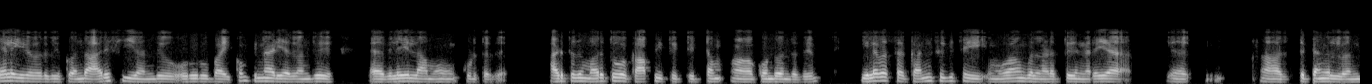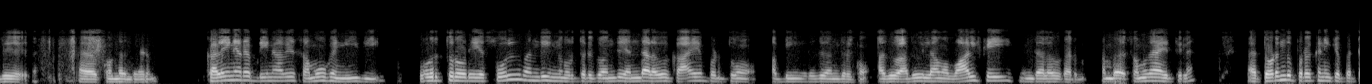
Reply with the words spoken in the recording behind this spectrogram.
ஏழைகளுக்கு வந்து அரிசி வந்து ஒரு ரூபாய்க்கும் பின்னாடி அது வந்து விலையில்லாமவும் கொடுத்தது. அடுத்தது மருத்துவ காப்பீட்டு திட்டம் கொண்டு வந்தது. இலவச கண் சிகிச்சை முகாம்கள் நடத்தி நிறைய திட்டங்கள் வந்து கொண்டு வந்தார். கலைஞர் அப்படின்னாவே சமூக நீதி. ஒருத்தருடைய சொல் வந்து இன்னொருத்தருக்கு வந்து எந்த அளவு காயப்படுத்தும் அப்படிங்கிறது வந்திருக்கும். அது அதுவும் இல்லாம வாழ்க்கை இந்த அளவுக்கு நம்ம சமுதாயத்துல தொடர்ந்து புறக்கணிக்கப்பட்ட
